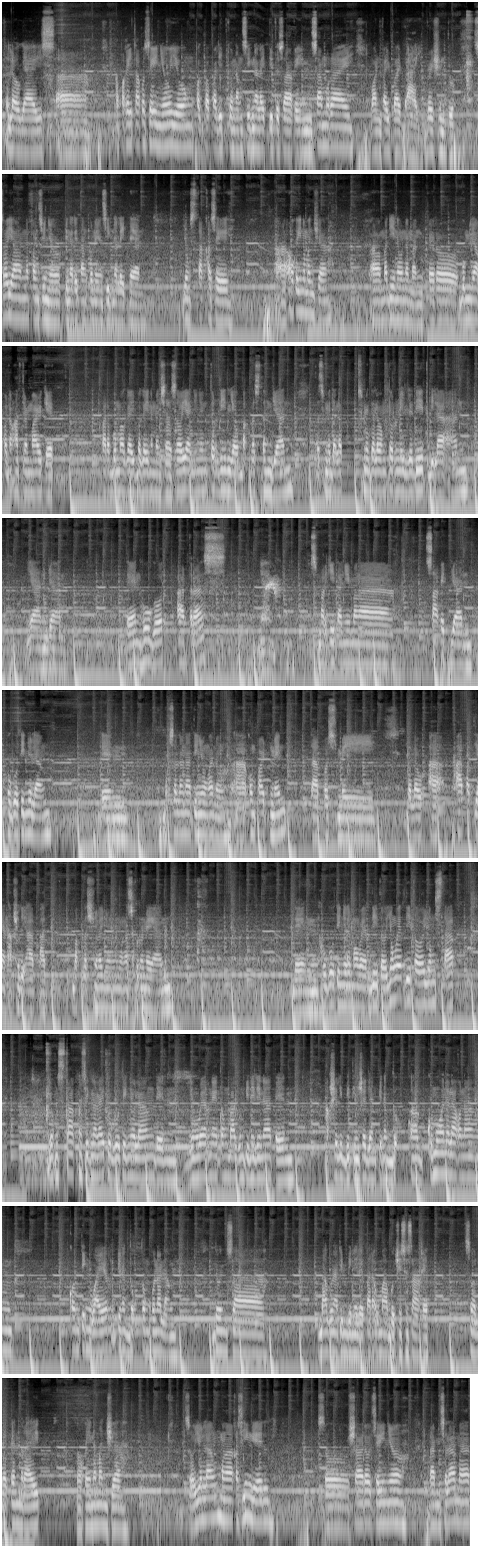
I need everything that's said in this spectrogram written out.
Hello guys, Ah, papakita ko sa inyo yung pagpapalit ko ng signal light dito sa aking Samurai 155i version 2. So yan, napansin nyo, pinalitan ko na yung signal light na yan. Yung stock kasi, ah, okay naman siya, Ah, malinaw naman, pero bumili ako ng aftermarket para bumagay-bagay naman siya. So yan, yun yung tornilyo, baklas lang dyan. Tapos may, dalaw may dalawang tornilyo dito, bilaan. Yan, dyan. Then hugot, atras. Yan. Tapos makikita nyo yung mga socket dyan. Hugutin nyo lang. Then buksan lang natin yung ano, ah, compartment. Tapos may dalaw, ah, apat yan. Actually, apat. Baklas nyo lang yung mga screw na yan. Then, hugutin nyo yung mga wire dito. Yung wire dito, yung stock, yung stock na signal light, hugutin nyo lang. Then, yung wire na bagong pinili natin, actually bitin siya dyan. Pinag ah, kumuha na lang ako ng konting wire, pinagduktong ko na lang doon sa bago natin binili para umabot siya sa socket. So, left and right, okay naman siya. So, yun lang mga kasingil. So, shoutout sa inyo. Maraming salamat.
